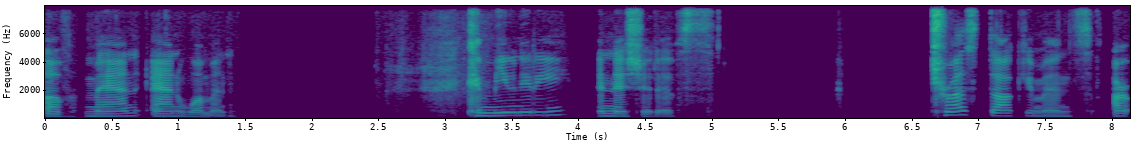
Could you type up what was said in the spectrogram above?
of man and woman. Community initiatives. Trust documents are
